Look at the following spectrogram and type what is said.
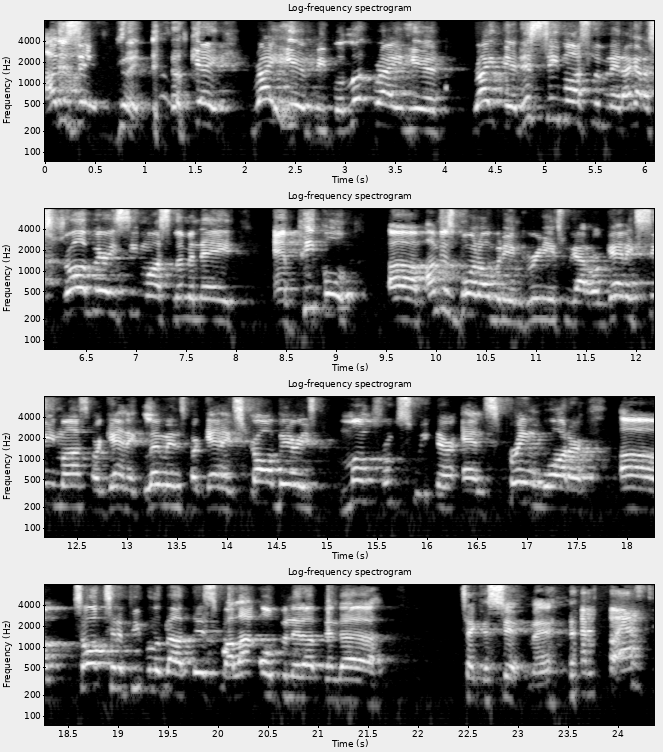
I'll just say it's good. okay. Right here, people. Look right here. Right there. This sea moss lemonade. I got a strawberry sea moss lemonade, and people Um, I'm just going over the ingredients. We got organic sea moss, organic lemons, organic strawberries, monk fruit sweetener, and spring water. Um, talk to the people about this while I open it up and uh, take a sip, man. um, so as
